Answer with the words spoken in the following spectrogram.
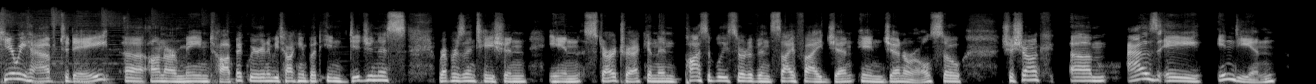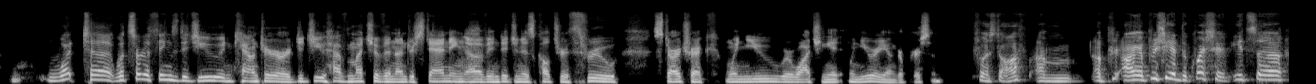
Here we have today uh, on our main topic, we're going to be talking about Indigenous representation in Star Trek and then possibly sort of in sci fi gen- in general. So, Shashank, um, as a Indian, what uh, what sort of things did you encounter, or did you have much of an understanding of Indigenous culture through Star Trek when you were watching it when you were a younger person? First off, um, I appreciate the question. It's a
